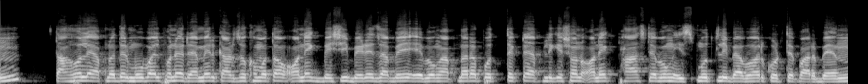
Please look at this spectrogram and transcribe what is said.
তাহলে আপনাদের মোবাইল ফোনের র্যামের কার্যক্ষমতা অনেক বেশি বেড়ে যাবে এবং আপনারা প্রত্যেকটা অ্যাপ্লিকেশন অনেক ফাস্ট এবং স্মুথলি ব্যবহার করতে পারবেন।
